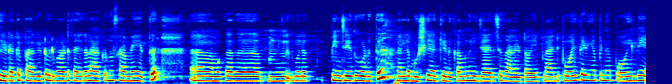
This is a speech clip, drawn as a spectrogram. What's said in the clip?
സീഡൊക്കെ പാകിയിട്ട് ഒരുപാട് തൈകളാക്കുന്ന സമയത്ത് നമുക്കത് ഇതുപോലെ പിൻ ചെയ്ത് കൊടുത്ത് നല്ല ബുഷിയാക്കി എടുക്കാമെന്ന് വിചാരിച്ചതാണ് കേട്ടോ. ഈ പ്ലാന്റ് പോയി കഴിഞ്ഞാൽ പിന്നെ പോയില്ലേ?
